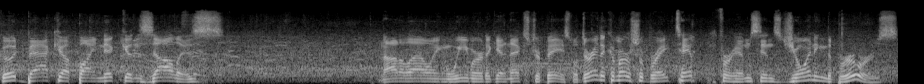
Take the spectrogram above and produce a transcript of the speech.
Good backup by Nick Gonzalez. Not allowing Wiemer to get an extra base. Well, during the commercial break, tape for him since joining the Brewers.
